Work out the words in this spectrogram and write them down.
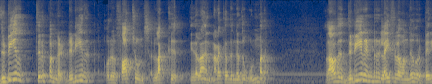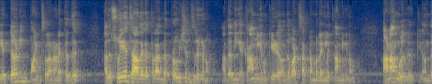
திடீர் திருப்பங்கள் திடீர் ஒரு ஃபார்ச்சூன்ஸ் லக்கு இதெல்லாம் நடக்குதுங்கிறது உண்மைதான். அதாவது திடீர் என்று லைஃப்பில் வந்து ஒரு பெரிய டேர்னிங் பாயிண்ட்ஸ் எல்லாம் நடக்குது. அது சுய ஜாதகத்தில் அந்த ப்ரொவிஷன்ஸ் இருக்கணும். அதை நீங்கள் காமிக்கணும். கீழே வந்து வாட்ஸ்அப் நம்பரில் எங்களுக்கு காமிக்கணும். ஆனால் உங்களுக்கு அந்த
